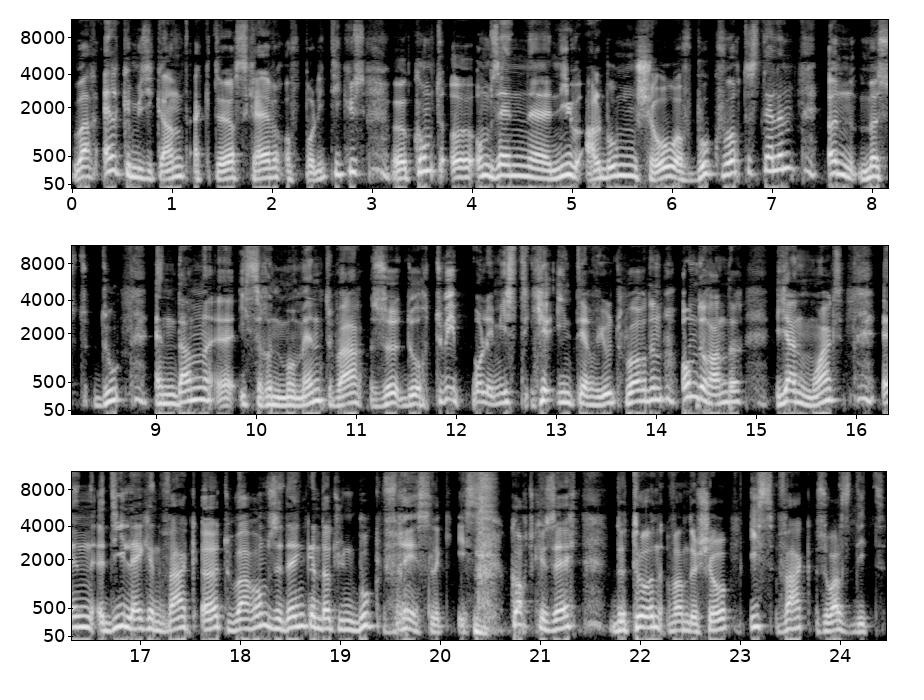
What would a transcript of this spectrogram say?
waar elke muzikant, acteur, schrijver of politicus uh, komt uh, om zijn uh, nieuw album, show of boek voor te stellen. Een must-do. En dan is er een moment waar ze door twee polemisten geïnterviewd worden. Onder andere Jan Moix. En die leggen vaak uit waarom ze denken dat hun boek vreselijk is. Kort gezegd, de toon van de show is vaak zoals dit.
